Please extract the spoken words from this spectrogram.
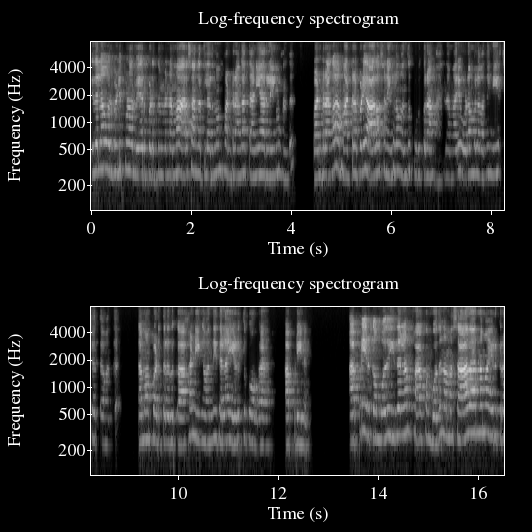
இதெல்லாம் ஒரு விழிப்புணர்வு ஏற்படுத்தும் நம்ம அரசாங்கத்துல இருந்தும் பண்றாங்க. தனியார்லயும் வந்து பண்றாங்க. மற்றபடி ஆலோசனைகளும் வந்து குடுக்குறாங்க. இந்த மாதிரி உடம்புல வந்து நீர் வந்து சமப்படுத்துறதுக்காக நீங்க வந்து இதெல்லாம் எடுத்துக்கோங்க அப்படின்னு. அப்படி இருக்கும்போது, இதெல்லாம் பார்க்கும்போது நம்ம சாதாரணமா இருக்கிற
